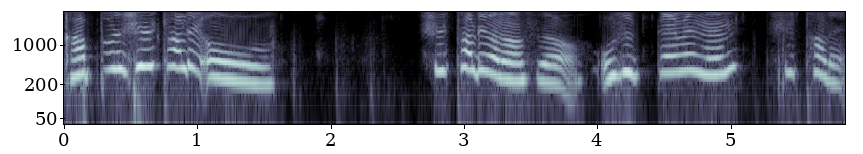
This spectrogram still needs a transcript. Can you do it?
가쁜 실타래, 오. 실타래가 나왔어요. 옷을 꿰매는 실타래.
